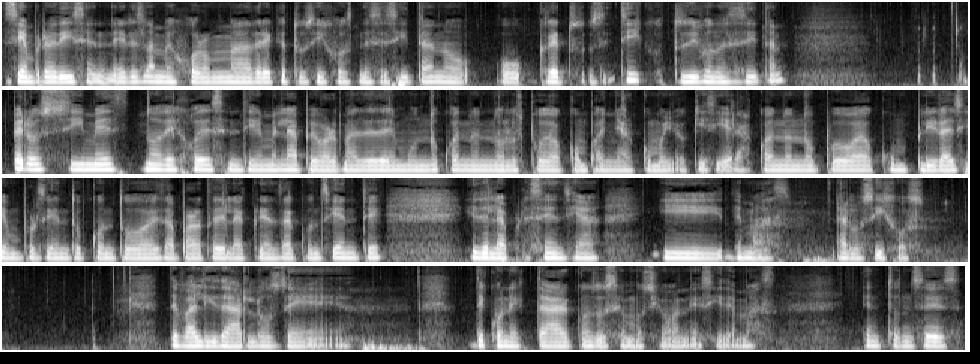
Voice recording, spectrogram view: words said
siempre me dicen, eres la mejor madre que tus hijos necesitan o, o que tus, sí, tus hijos necesitan pero sí me no dejo de sentirme la peor madre del mundo cuando no los puedo acompañar como yo quisiera, cuando no puedo cumplir al 100% con toda esa parte de la crianza consciente y de la presencia y demás a los hijos, de validarlos, de, de conectar con sus emociones y demás. Entonces,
